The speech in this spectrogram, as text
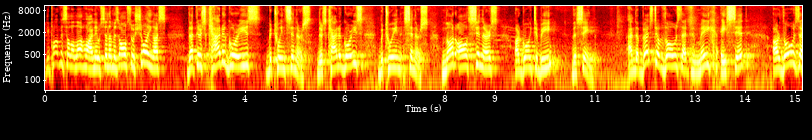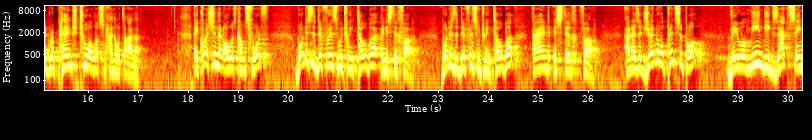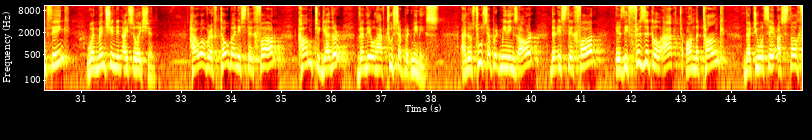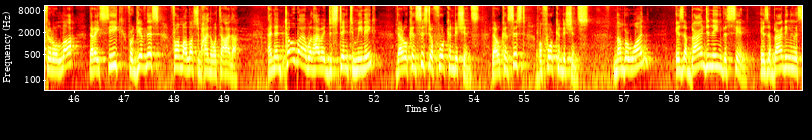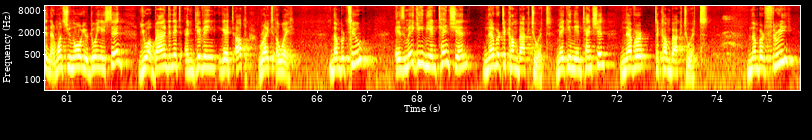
The Prophet ﷺ is also showing us that there's categories between sinners. There's categories between sinners. Not all sinners are going to be the same. And the best of those that make a sin are those that repent to Allah subhanahu wa ta'ala. A question that always comes forth, what is the difference between tawbah and istighfar? What is the difference between tawbah and istighfar? And as a general principle, they will mean the exact same thing when mentioned in isolation. However, if tawbah and istighfar come together, then they will have two separate meanings. And those two separate meanings are that istighfar is the physical act on the tongue that you will say astaghfirullah, that I seek forgiveness from Allah subhanahu wa ta'ala. And then tawbah will have a distinct meaning that will consist of four conditions. That will consist of four conditions. Number one is abandoning the sin. Is abandoning the sin. That once you know you're doing a sin, you abandon it and giving it up right away. Number two is making the intention never to come back to it. Making the intention never to come back to it. Number three,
